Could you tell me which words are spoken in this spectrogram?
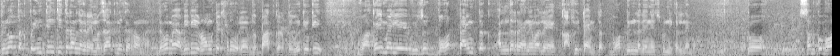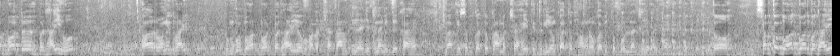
दिनों तक पेंटिंग की तरह लग रहे हैं, मज़ाक नहीं कर रहा हूँ मैं। देखो, मैं अभी भी रोंगटे खड़े हो रहे हैं बात करते हुए, क्योंकि वाकई में ये विजुअल बहुत टाइम तक अंदर रहने वाले हैं, काफ़ी टाइम तक, बहुत दिन लगेंगे इसको निकलने में। तो सबको बहुत बहुत बधाई हो। और रोनित भाई, तुमको बहुत बहुत बधाई हो, बहुत अच्छा काम किया है, जितना भी देखा है। बाकी सबका तो काम अच्छा है, तितलियों का तो भावरों का भी तो बोलना चाहिए भाई। तो सबको बहुत बहुत बधाई।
